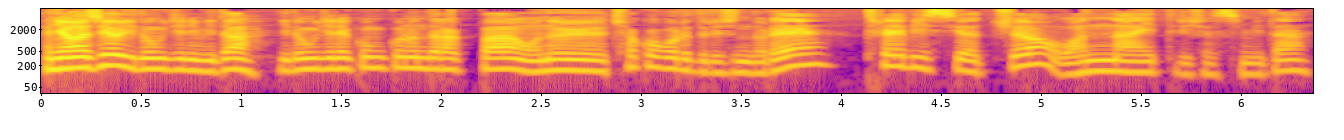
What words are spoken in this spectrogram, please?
안녕하세요. 이동진입니다. 이동진의 꿈꾸는 다락방 오늘 첫 곡으로 들으신 노래 트래비스였죠. One Night 들으셨습니다.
